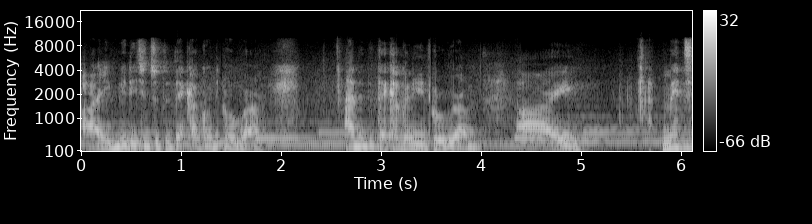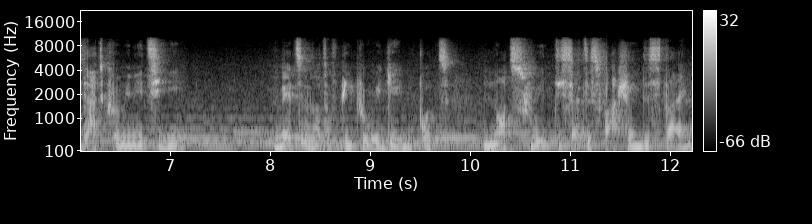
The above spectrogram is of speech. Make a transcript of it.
I made it into the Decagon program. And in the Decagon program, I met that community, met a lot of people again, but not with dissatisfaction this time,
